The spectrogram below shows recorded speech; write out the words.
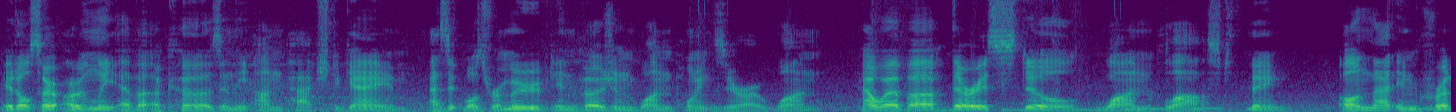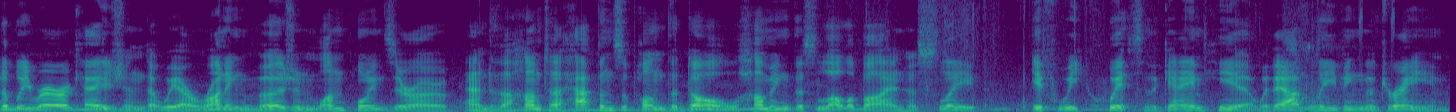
it also only ever occurs in the unpatched game, as it was removed in version 1.01. However, there is still one last thing. On that incredibly rare occasion that we are running version 1.0 and the hunter happens upon the doll humming this lullaby in her sleep, if we quit the game here without leaving the dream,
